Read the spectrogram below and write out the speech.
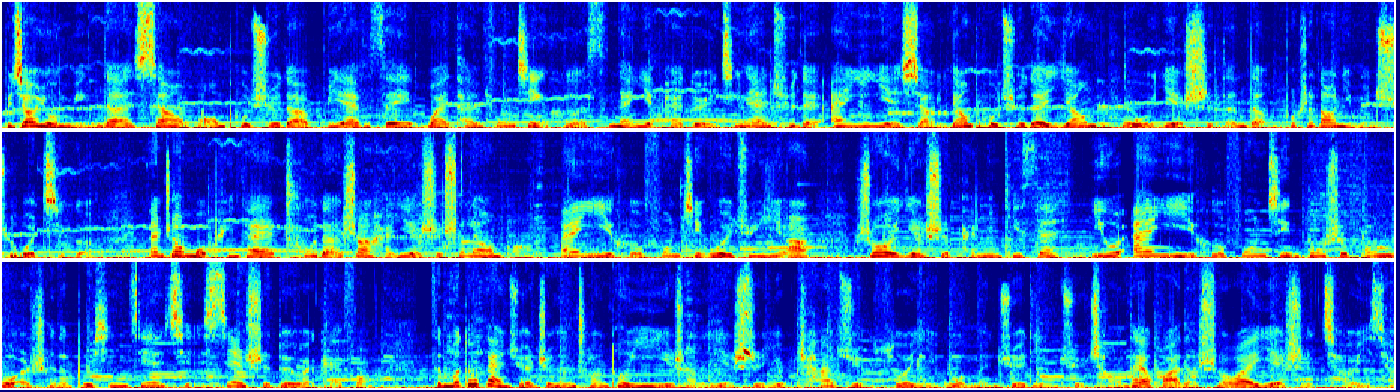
比较有名的像黄浦区的 BFC 外滩风景和思南夜派对，静安区的安逸夜巷，杨浦区的杨浦夜市等等。不知道你们去过几个？按照某平台出的上海夜市声量榜，安逸和风景位居一二，首尔夜市排名第三。因为安逸和风景都是封路而成的步行街，且限时对外开放。怎么都感觉这跟传统意义上的夜市有差距，所以我们决定去常态化的首尔夜市瞧一瞧。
